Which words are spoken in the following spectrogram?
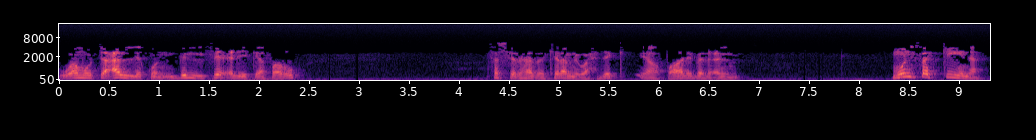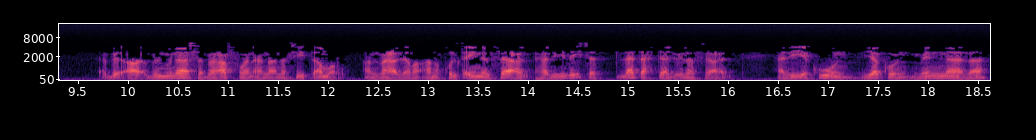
ومتعلق بالفعل كفروا. فسر هذا الكلام لوحدك يا طالب العلم. منفكين بالمناسبة عفوا أنا نسيت أمر المعذرة. أنا قلت أين الفاعل؟ هذه ليست لا تحتاج إلى فاعل. هذه يكون يكن من ماذا؟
